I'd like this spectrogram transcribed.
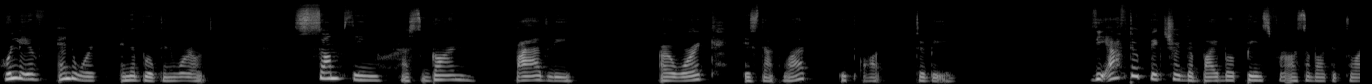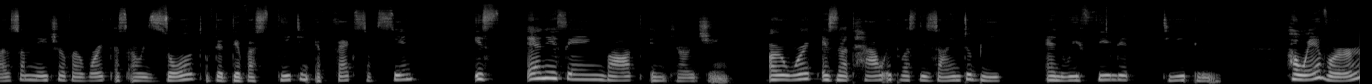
who live and work in a broken world. Something has gone badly. Our work is not what it ought to be. The after picture the Bible paints for us about the toilsome nature of our work as a result of the devastating effects of sin is anything but encouraging. Our work is not how it was designed to be, and we feel it deeply. However,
